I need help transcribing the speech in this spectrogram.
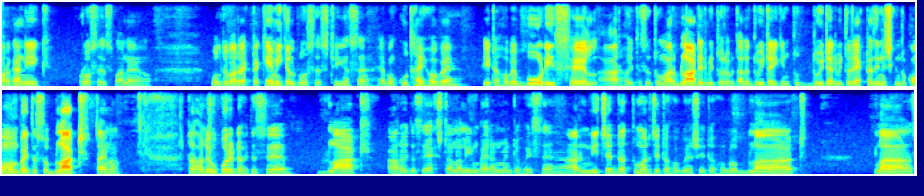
অর্গানিক প্রসেস মানে বলতে পারো একটা কেমিক্যাল প্রসেস ঠিক আছে? এবং কোথায় হবে? এটা হবে বডি সেল আর হইতেছে তোমার ব্লাডের ভিতরে হবে। তাহলে দুইটাই কিন্তু, দুইটার ভিতরে একটা জিনিস কিন্তু কমন পাইতেছো ব্লাড তাই না? তাহলে উপরেরটা হইতেছে ব্লাড আর হইতেছে এক্সটার্নাল এনভায়রনমেন্টে হয়েছে আর নিচেরটা তোমার যেটা হবে, সেটা হলো blood plus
